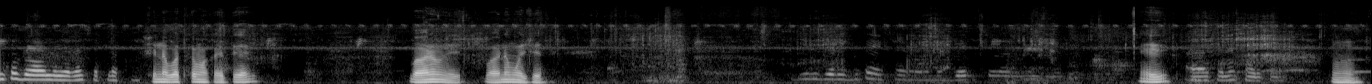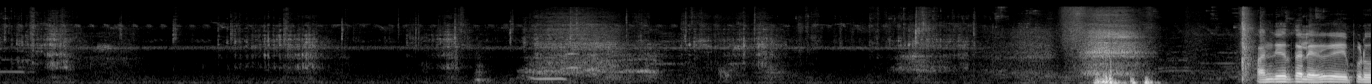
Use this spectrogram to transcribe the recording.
ఇంకా బాగుంది కదా చెట్లకు. చిన్న బతుకమ్మకి అయితే అది బాగానే ఉంది బాగానే మొలిచింది. ఏది? పని తీరుతలేదు ఇప్పుడు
